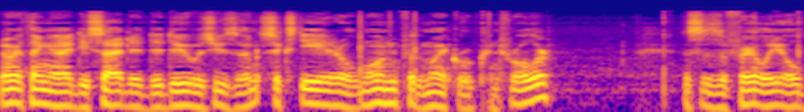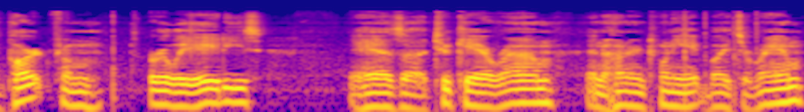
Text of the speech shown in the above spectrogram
Another thing I decided to do was use a 6801 for the microcontroller. This is a fairly old part from early 80s. It has a 2K of ROM and 128 bytes of RAM.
